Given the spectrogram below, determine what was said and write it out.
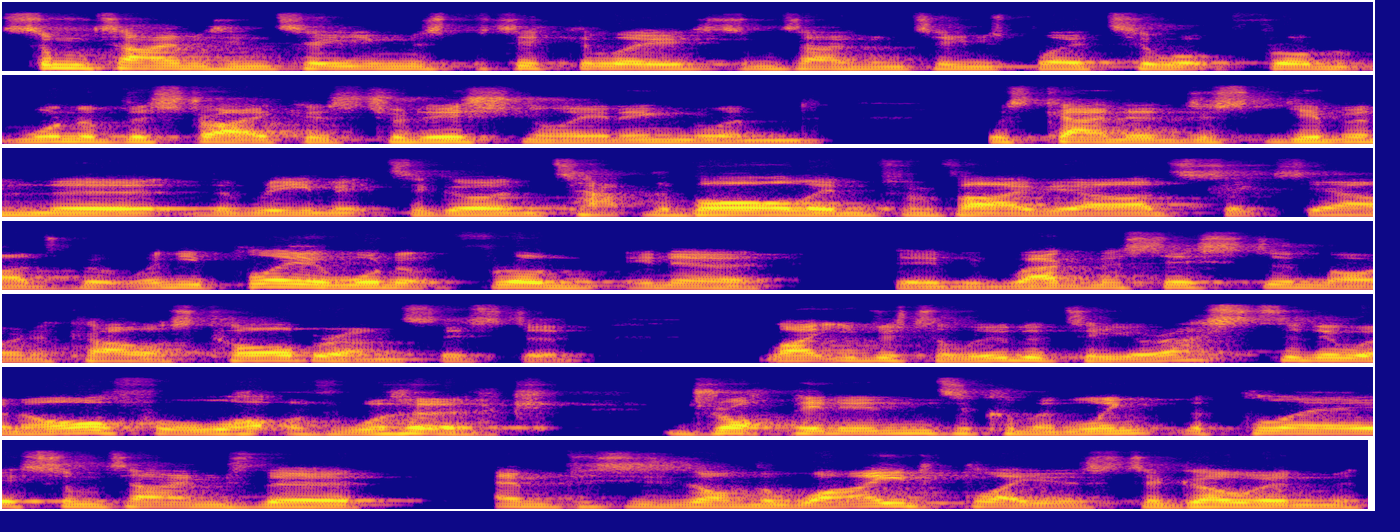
sometimes in teams, particularly sometimes when teams play two up front, one of the strikers traditionally in England was kind of just given the the remit to go and tap the ball in from five yards, six yards. But when you play a one up front in a David Wagner system or in a Carlos Corberán system, like you just alluded to, you're asked to do an awful lot of work dropping in to come and link the play. Sometimes the emphasis is on the wide players to go and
